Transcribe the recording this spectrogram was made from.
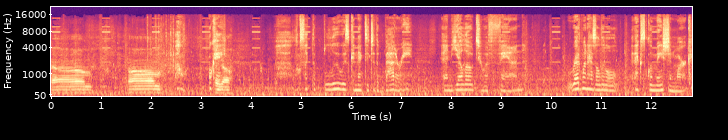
Um, um, Oh, there okay. you go. Looks like the blue is connected to the battery, and yellow to a fan. Red one has a little exclamation mark.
